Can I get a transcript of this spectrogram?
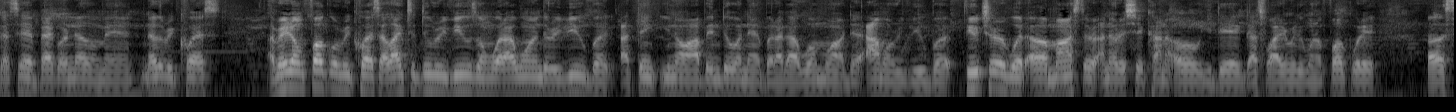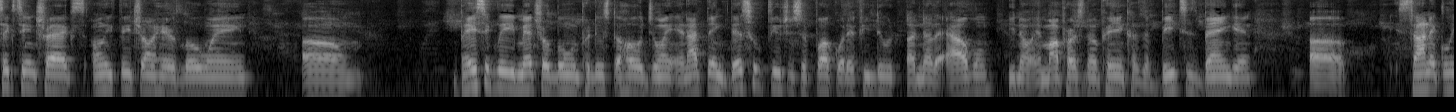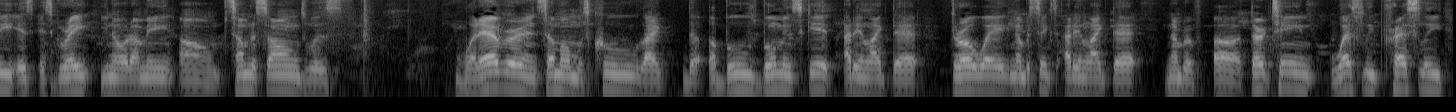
like I said, back with another one, man. Another request. I really don't fuck with requests. I like to do reviews on what I wanted to review, but I think you know I've been doing that. But I got one more that I'm gonna review. But Future with uh, Monster, I know this shit kind of old. You dig? That's why I didn't really want to fuck with it. Uh, 16 tracks. Only feature on here is Lil Wayne. Um, basically, Metro Boomin produced the whole joint, and I think this who Future should fuck with if he do another album. You know, in my personal opinion, because the beats is banging. Uh, sonically, it's it's great. You know what I mean? Um, some of the songs was whatever, and some of them was cool. Like the Abu's booming skit, I didn't like that. Throwaway number six, I didn't like that. Number uh, thirteen, Wesley Presley.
